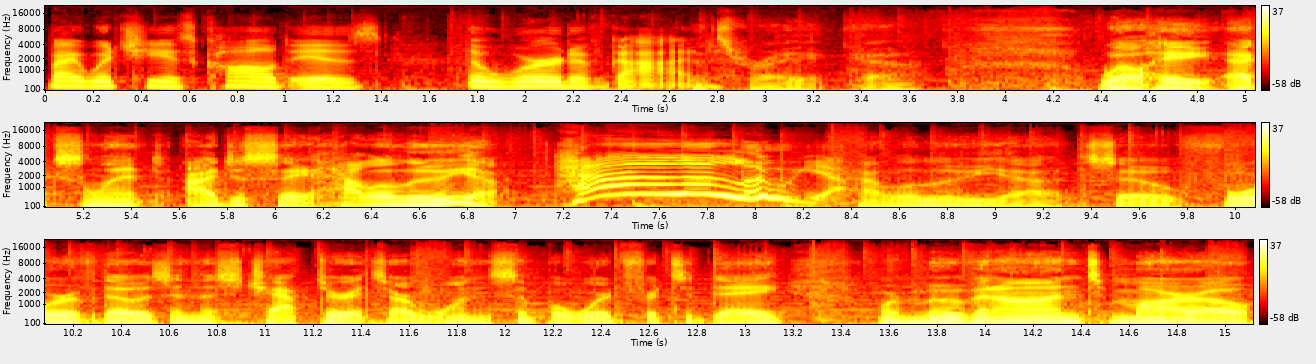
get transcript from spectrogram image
by which he is called is the Word of God. That's right. Yeah. Well, hey, excellent. I just say hallelujah. Hallelujah. Hallelujah. So, four of those in this chapter. It's our one simple word for today. We're moving on tomorrow,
